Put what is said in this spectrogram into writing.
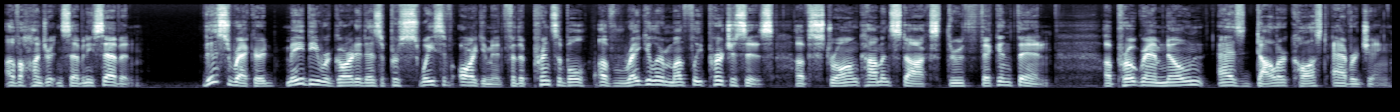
of 177. This record may be regarded as a persuasive argument for the principle of regular monthly purchases of strong common stocks through thick and thin, a program known as dollar cost averaging.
